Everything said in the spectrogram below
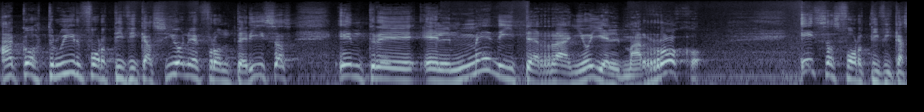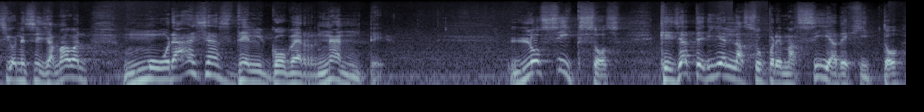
a construir fortificaciones fronterizas entre el Mediterráneo y el Mar Rojo. Esas fortificaciones se llamaban murallas del gobernante. Los Ixos, que ya tenían la supremacía de Egipto,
